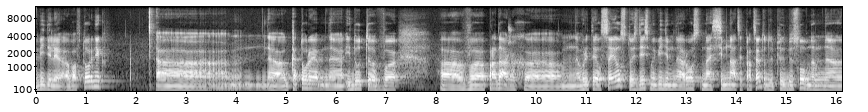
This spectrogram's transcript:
видели во вторник а, которые идут в Э, в продажах э, в retail sales, то здесь мы видим э, рост на 17%. Безусловно,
